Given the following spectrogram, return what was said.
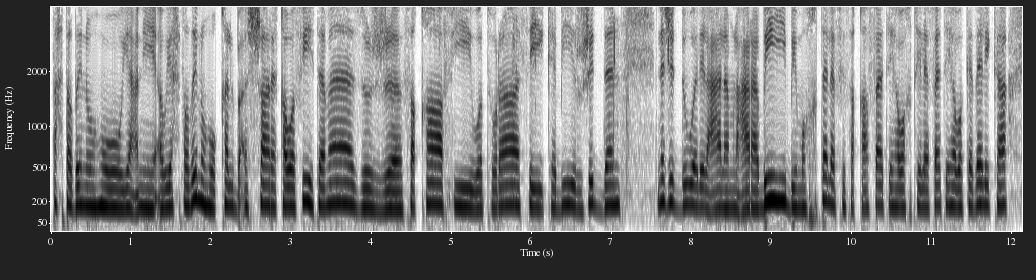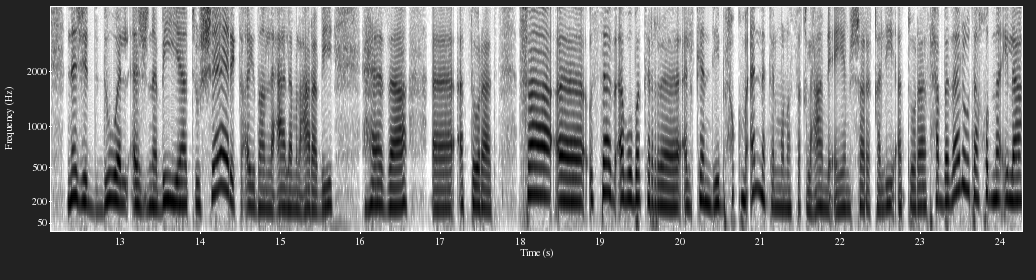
تحتضنه يعني أو يحتضنه قلب الشارقة وفيه تمازج ثقافي وتراثي كبير جدا. نجد دول العالم العربي بمختلف ثقافاتها واختلافاتها وكذلك نجد دول أجنبية تشارك أيضا العالم العربي هذا آه، التراث. فأستاذ أستاذ أبو بكر الكندي بحكم أنك المنسق العام لأيام الشارقة للتراث حبذا لو تأخذنا إلى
